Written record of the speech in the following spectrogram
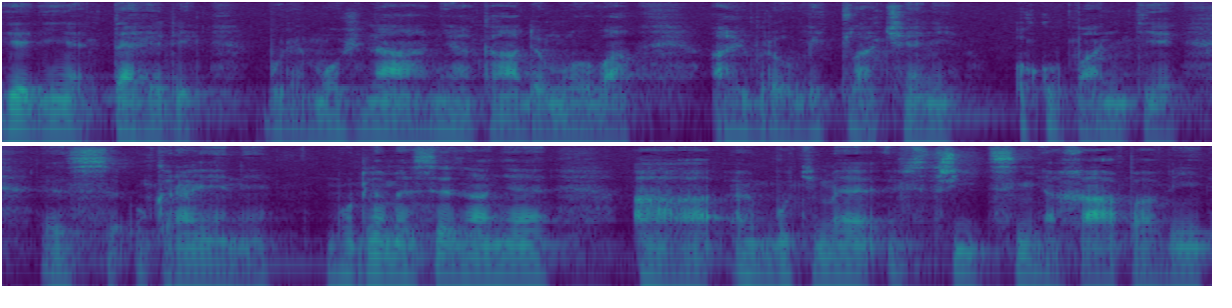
jedině tehdy bude možná nějaká domluva, až budou vytlačeni okupanti z Ukrajiny. Modleme se za ně a buďme vstřícní a chápaví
